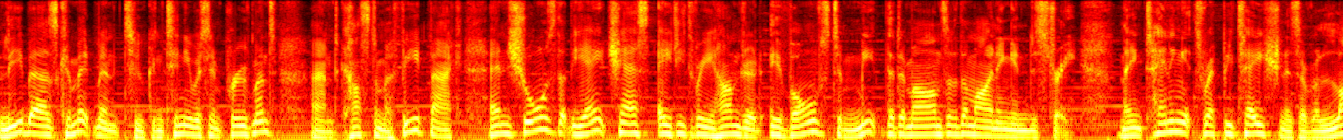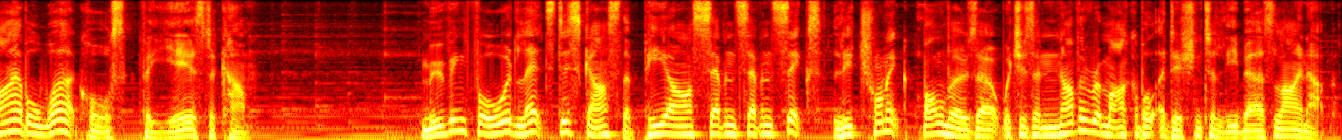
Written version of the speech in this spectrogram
Liebherr's commitment to continuous improvement and customer feedback ensures that the HS8300 evolves to meet the demands of the mining industry, maintaining its reputation as a reliable workhorse for years to come. Moving forward, let's discuss the PR776 Litronic Bulldozer, which is another remarkable addition to Liebherr's lineup.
